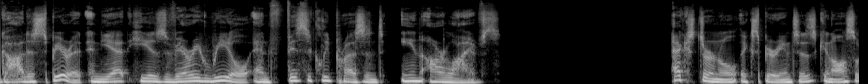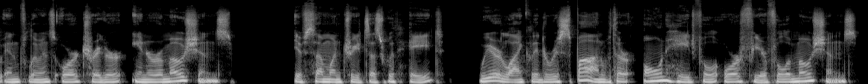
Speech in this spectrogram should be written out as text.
God is spirit, and yet he is very real and physically present in our lives. External experiences can also influence or trigger inner emotions. If someone treats us with hate, we are likely to respond with our own hateful or fearful emotions.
